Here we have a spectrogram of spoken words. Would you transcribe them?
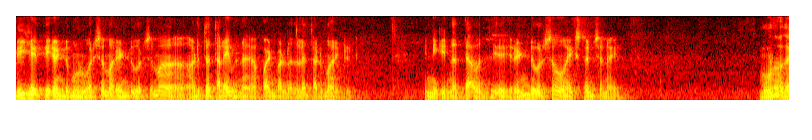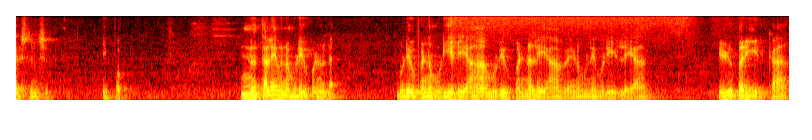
பிஜேபி ரெண்டு மூணு வருஷமாக ரெண்டு வருஷமாக அடுத்த தலைவனை அப்பாயிண்ட் பண்ணுறதில் தடுமாறிட்டுருக்கு இன்றைக்கி நத்தா வந்து ரெண்டு வருஷம் எக்ஸ்டென்ஷன் ஆகிடும் மூணாவது எக்ஸ்டென்ஷன் இப்போ இன்னும் தலைவனை முடிவு பண்ணலை. முடிவு பண்ண முடியலையா? முடிவு பண்ணலையா? வேணும்னே முடியலையா? இழுப்பறி இருக்கா?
